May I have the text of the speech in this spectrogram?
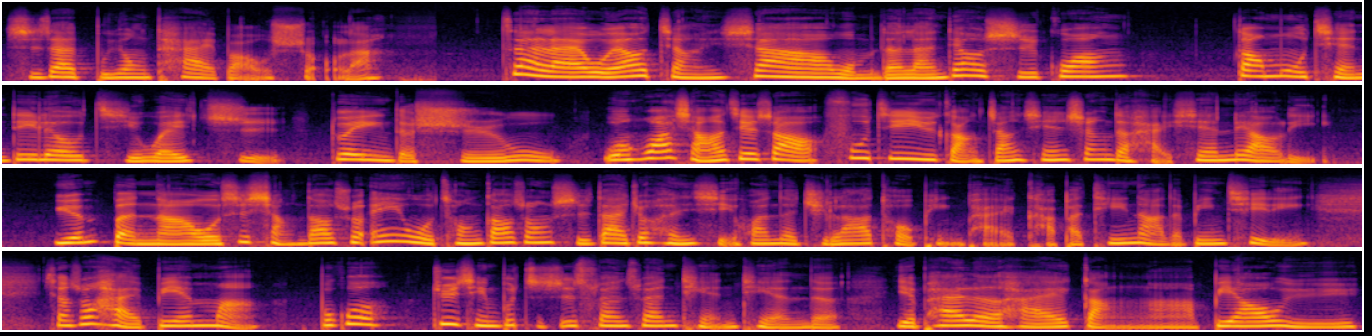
实在不用太保守啦。再来，我要讲一下我们的蓝调时光。到目前第六集为止，对应的食物，文花想要介绍富基渔港张先生的海鲜料理。原本呢、我是想到说，哎，我从高中时代就很喜欢的 Gelato 品牌卡帕蒂娜的冰淇淋，想说海边嘛。不过剧情不只是酸酸甜甜的，也拍了海港啊、标鱼、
